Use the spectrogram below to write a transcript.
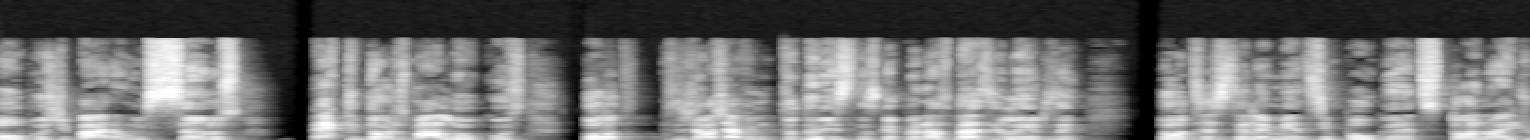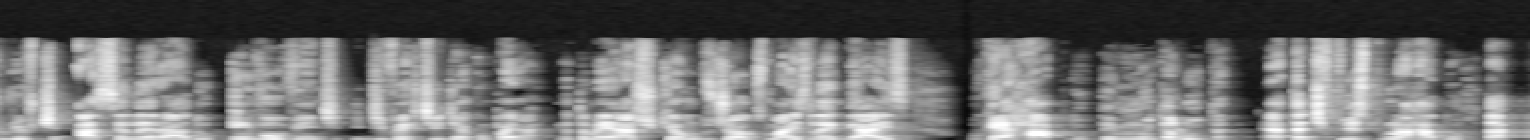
roubos de barão insanos, backdoors malucos, todo... já, já vimos tudo isso nos campeonatos brasileiros, hein? Todos esses elementos empolgantes tornam o Wild Rift acelerado, envolvente e divertido de acompanhar. Eu também acho que é um dos jogos mais legais, porque é rápido, tem muita luta. É até difícil pro narrador, tá?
